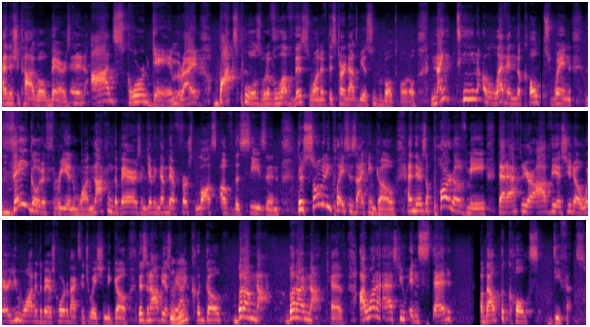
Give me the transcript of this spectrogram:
and the Chicago Bears. In an odd scored game, right? Box pools would have loved this one if this turned out to be a Super Bowl total. 19 11, the Colts win. They go to 3 and 1 knocking the Bears and giving them their first loss of the season. There's so many places I can go, and there's a part of me that after your obvious, you know, where you wanted the Bears quarterback situation to go, there's an obvious mm-hmm. way I could go, but I'm not. But I'm not, Kev. I want to ask you instead about the Colts defense.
